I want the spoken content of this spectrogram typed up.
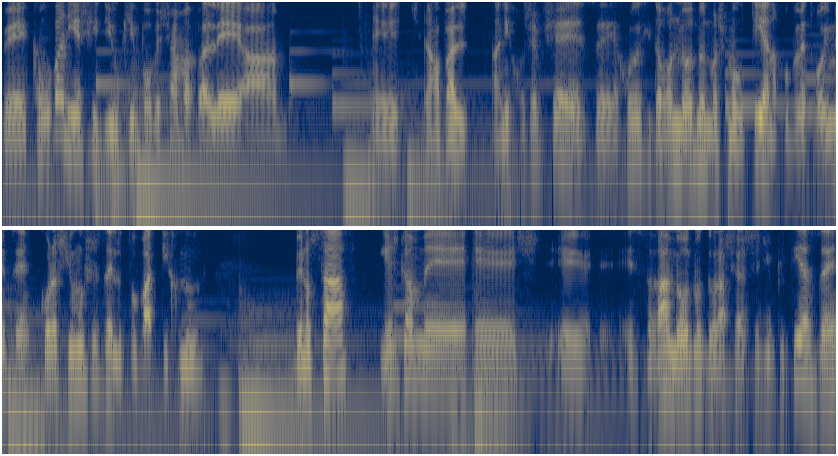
וכמובן יש אי דיוקים פה ושם, אבל, אבל אני חושב שזה יכול להיות יתרון מאוד מאוד משמעותי, אנחנו באמת רואים את זה, כל השימוש הזה לטובת תכנון. בנוסף, יש גם אה, אה, אה, עזרה מאוד מאוד גדולה של ה-CGPT הזה,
